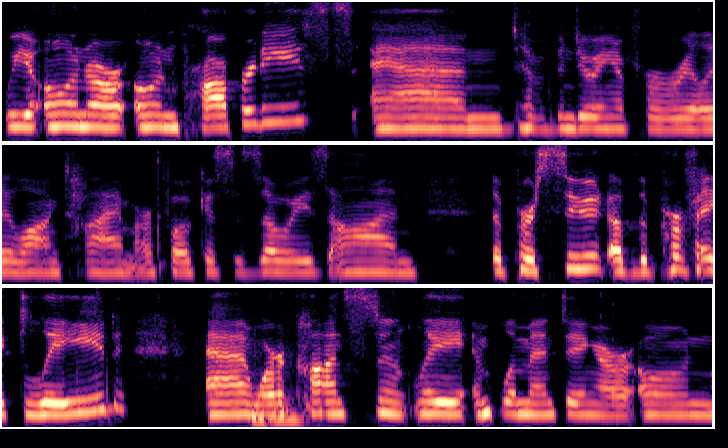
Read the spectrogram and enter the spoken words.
We own our own properties and have been doing it for a really long time. Our focus is always on the pursuit of the perfect lead, and we're Mhm. constantly implementing our own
